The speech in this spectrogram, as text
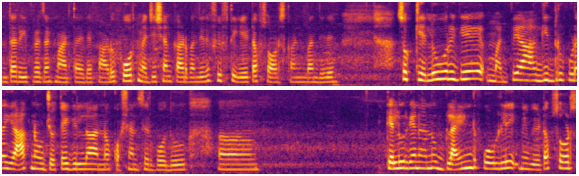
ಅಂತ ರೀಪ್ರೆಸೆಂಟ್ ಮಾಡ್ತಾ ಇದೆ ಕಾರ್ಡು ಫೋರ್ತ್ ಮೆಜಿಷಿಯನ್ ಕಾರ್ಡ್ ಬಂದಿದೆ ಫಿಫ್ತ್ ಏಟ್ ಆಫ್ ಸಾರ್ಟ್ಸ್ ಕಂಡು ಬಂದಿದೆ. ಸೊ ಕೆಲವರಿಗೆ ಮದುವೆ ಆಗಿದ್ದರೂ ಕೂಡ ಯಾಕೆ ನಾವು ಜೊತೆಗಿಲ್ಲ ಅನ್ನೋ ಕ್ವಶನ್ಸ್ ಇರ್ಬೋದು. ಕೆಲವ್ರಿಗೆ ನಾನು ಬ್ಲೈಂಡ್ ಫೋಲ್ಡ್ಲಿ ನೀವು ಏಟ್ ಆಫ್ ಸೋರ್ಸ್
